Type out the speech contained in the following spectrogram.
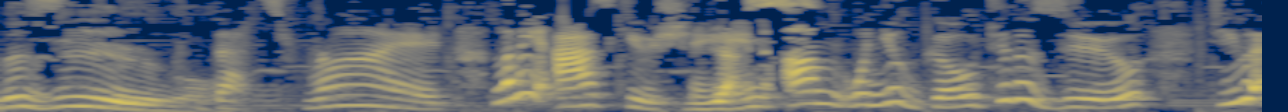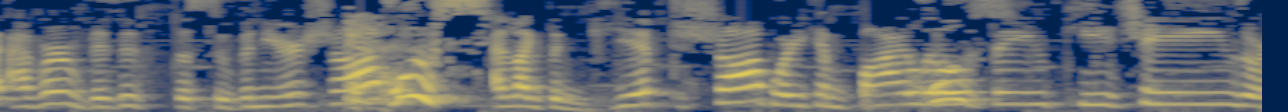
the zoo. That's right. Let me ask you, Shane. Yes. Um, when you go to the zoo, do you ever visit the souvenir shop? Of course. And like the gift shop where you can buy little things, keychains or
